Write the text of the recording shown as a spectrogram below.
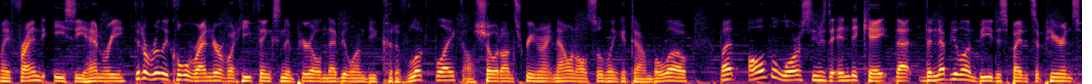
My friend E.C. Henry did a really cool render of what he thinks an Imperial Nebulon B could have looked like. I'll show it on screen right now and also link it down below. But all the lore seems to indicate that the Nebulon B, despite its appearance,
